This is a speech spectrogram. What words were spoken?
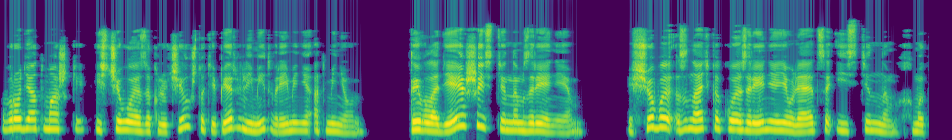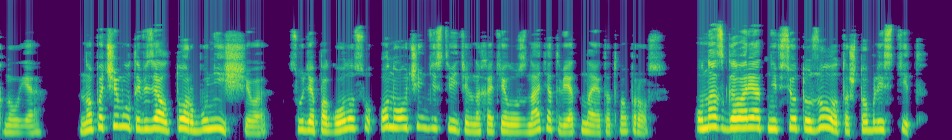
вроде отмашки, из чего я заключил, что теперь лимит времени отменен. «Ты владеешь истинным зрением?» Еще бы знать, какое зрение является истинным, хмыкнул я. Но почему ты взял торбу нищего? Судя по голосу, он очень действительно хотел узнать ответ на этот вопрос. У нас, говорят, не все то золото, что блестит.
